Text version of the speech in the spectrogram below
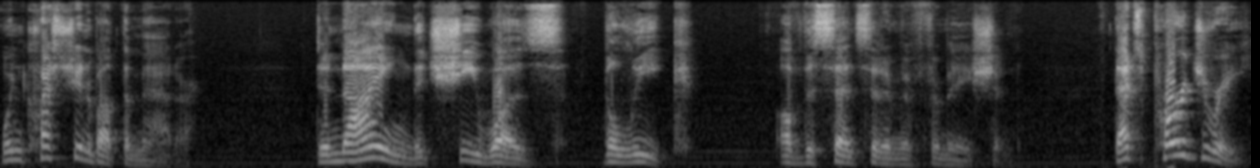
when questioned about the matter, denying that she was the leak of the sensitive information. That's perjury.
